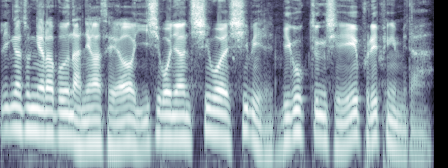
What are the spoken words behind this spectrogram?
힐링 가족 여러분 안녕하세요. 25년 10월 10일 미국 증시 브리핑입니다.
